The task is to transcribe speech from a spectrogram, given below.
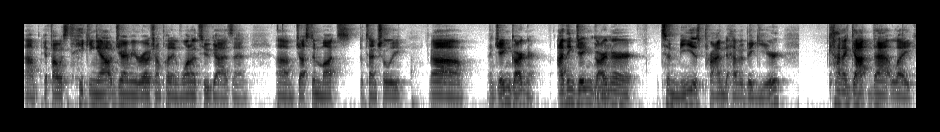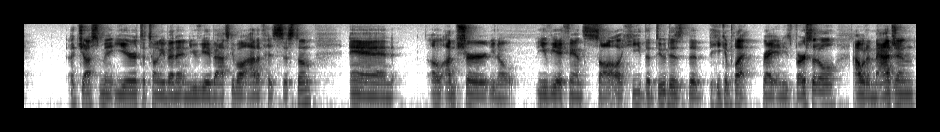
Um, if I was taking out Jeremy Roach, I'm putting one or two guys in. Um, Justyn Mutts, potentially. Um, and Jayden Gardner. I think Jayden mm. Gardner, to me, is primed to have a big year. Kind of got that, like, adjustment year to Tony Bennett and UVA basketball out of his system. And oh, I'm sure, you know, UVA fans saw like he the dude is the he can play, right? And he's versatile. I would imagine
